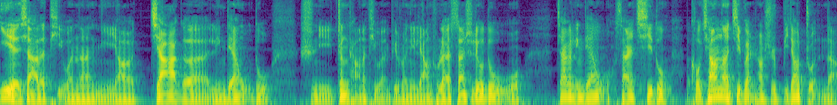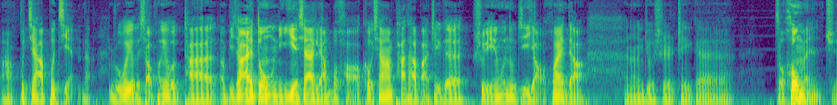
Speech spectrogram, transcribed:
腋下的体温呢，你要加个零点五度，是你正常的体温。比如说你量出来三十六度五，加个零点五，三十七度。口腔呢，基本上是比较准的啊，不加不减的。如果有的小朋友他比较爱动，你腋下也量不好，口腔怕他把这个水银温度计咬坏掉，可能就是这个走后门。菊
